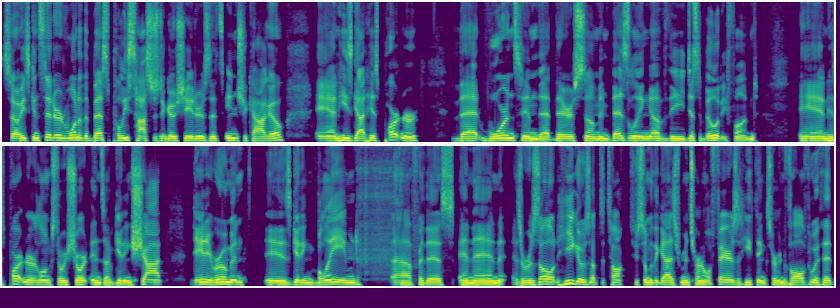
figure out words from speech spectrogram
So he's considered one of the best police hostage negotiators that's in Chicago. And he's got his partner that warns him that there's some embezzling of the disability fund. And his partner, long story short, ends up getting shot. Danny Roman is getting blamed uh, for this. And then as a result, he goes up to talk to some of the guys from internal affairs that he thinks are involved with it,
